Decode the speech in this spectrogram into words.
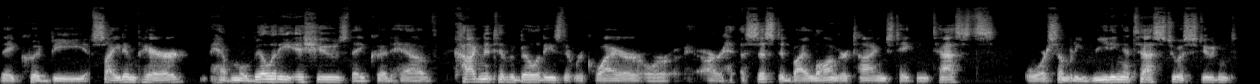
They could be sight impaired, have mobility issues. They could have cognitive abilities that require or are assisted by longer times taking tests or somebody reading a test to a student.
